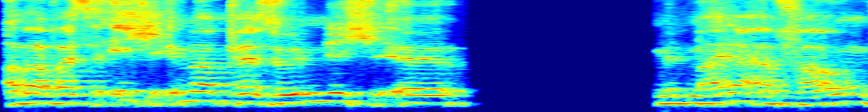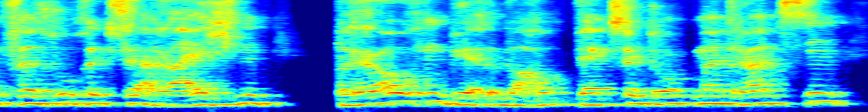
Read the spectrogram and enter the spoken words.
Aber was ich immer persönlich äh, mit meiner Erfahrung versuche zu erreichen, Brauchen wir überhaupt Wechseldruckmatratzen?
